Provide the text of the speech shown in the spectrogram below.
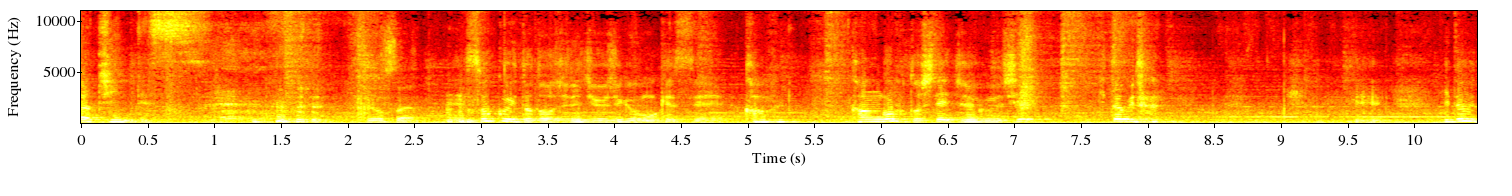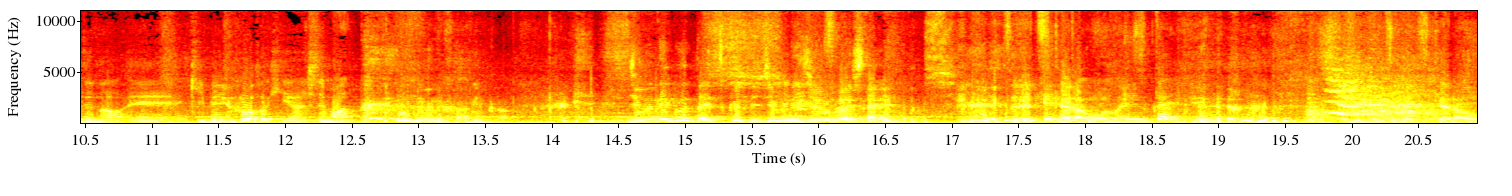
リチャチンです。強そうやな。えー即位と同時に十字軍を結成。看看護婦として従軍し人々 人々の、えー、詭弁を批判して回った。自分で軍隊作って自分で従軍したんや別々キャラ多ないですか別々キャラ多ない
